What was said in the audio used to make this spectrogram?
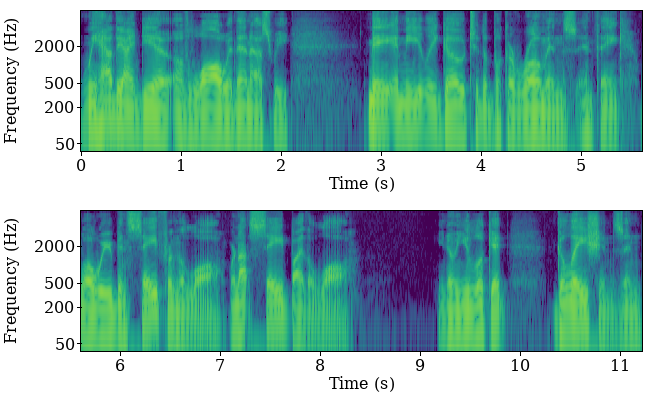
we have the idea of law within us. We may immediately go to the book of Romans and think, well, we've been saved from the law. We're not saved by the law. You know, you look at Galatians, and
